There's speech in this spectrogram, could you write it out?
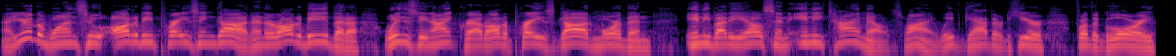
Now, you're the ones who ought to be praising God. And it ought to be that a Wednesday night crowd ought to praise God more than anybody else and any time else. Why? We've gathered here for the glory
